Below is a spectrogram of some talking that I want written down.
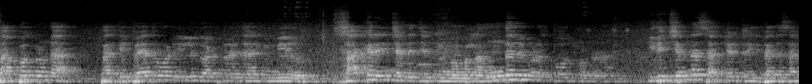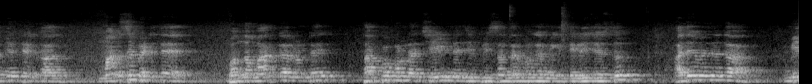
తప్పకుండా ప్రతి పేదవాడు ఇల్లు కట్టుకునే దానికి మీరు సహకరించండి అని చెప్పి మమ్మల్ని అందరినీ కూడా కోరుకుంటున్నాను. ఇది చిన్న సబ్జెక్ట్ ఇది పెద్ద సబ్జెక్టే కాదు. మనసు పెడితే వంద మార్గాలు ఉంటాయి తప్పకుండా చేయండి అని చెప్పి సందర్భంగా మీకు తెలియజేస్తూ అదేవిధంగా మీ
